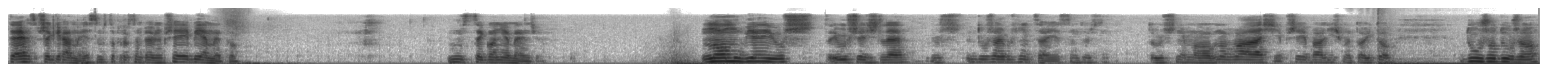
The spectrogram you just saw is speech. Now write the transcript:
Teraz przegramy, jestem 100% pewien. Przejebiemy to. Nic z tego nie będzie. No mówię, już, już jest źle. Już duża różnica jest. To już, to już nie ma. No właśnie, przejebaliśmy to i to. Dużo, dużo.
